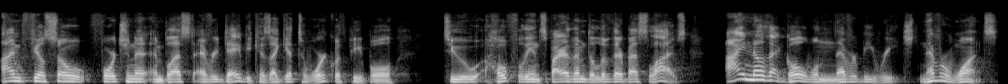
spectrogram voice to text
I feel so fortunate and blessed every day because I get to work with people to hopefully inspire them to live their best lives. I know that goal will never be reached, never once.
